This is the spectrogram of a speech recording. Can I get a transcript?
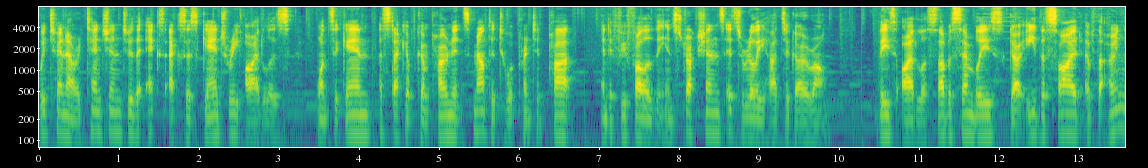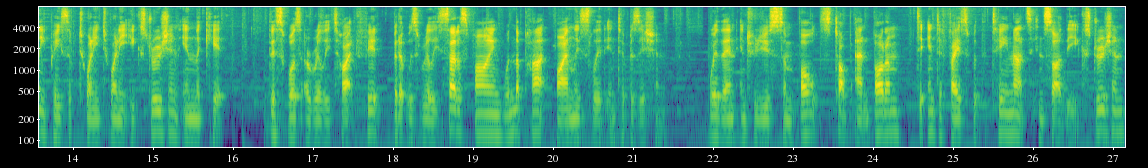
we turn our attention to the X-axis gantry idlers. Once again, a stack of components mounted to a printed part, and if you follow the instructions, it's really hard to go wrong. These idler subassemblies go either side of the only piece of 2020 extrusion in the kit. This was a really tight fit, but it was really satisfying when the part finally slid into position. We then introduced some bolts top and bottom to interface with the T-nuts inside the extrusion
